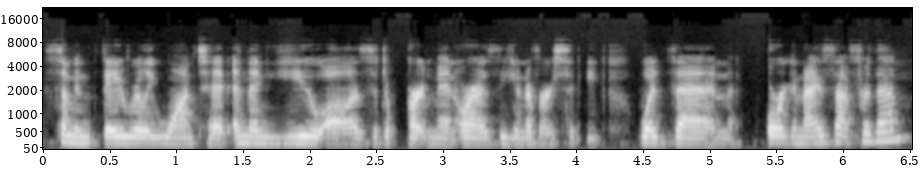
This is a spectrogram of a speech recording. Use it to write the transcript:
something they really wanted. And then you all, as a department or as the university, would then organize that for them?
